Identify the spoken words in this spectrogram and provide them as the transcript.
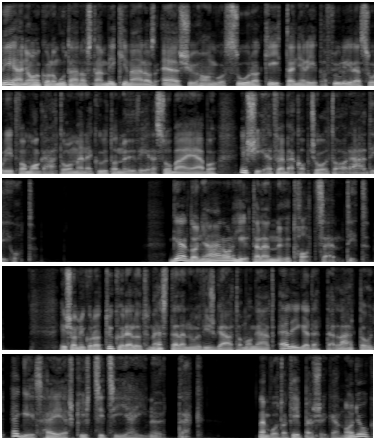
Néhány alkalom után aztán Miki már az első hangos szóra két tenyerét a fülére szorítva magától menekült a nővére szobájába, és sietve bekapcsolta a rádiót. Gerda nyáron hirtelen nőtt hat centit. És amikor a tükör előtt mesztelenül vizsgálta magát, elégedetten látta, hogy egész helyes kis cicijei nőttek. Nem voltak éppenséggel nagyok,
